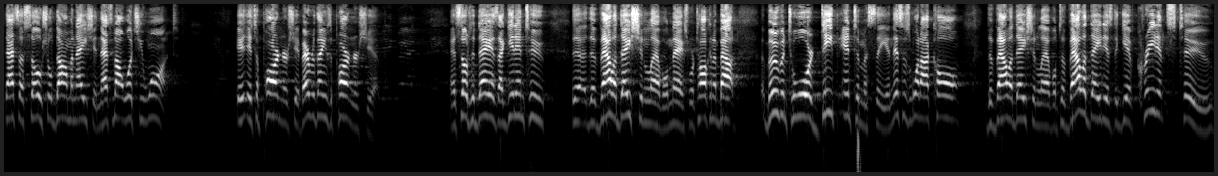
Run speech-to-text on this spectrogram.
that's a social domination. That's not what you want. It, it's a partnership. Everything's a partnership. And so today, as I get into the, the validation level next, we're talking about moving toward deep intimacy. And this is what I call the validation level. To validate is to give credence to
